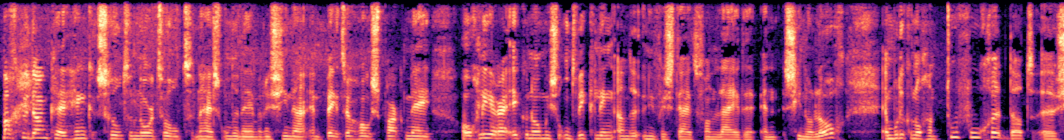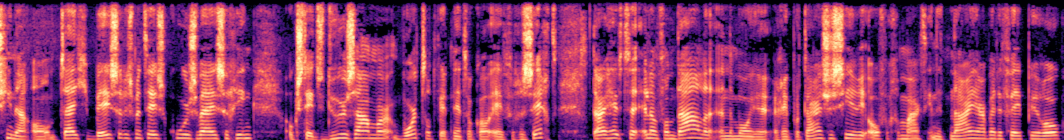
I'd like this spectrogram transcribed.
Mag ik u danken, Henk Schulte-Noordholt. Hij is ondernemer in China. En Peter Hoos sprak mee, hoogleraar economische ontwikkeling... aan de Universiteit van Leiden en sinoloog. En moet ik er nog aan toevoegen dat uh, China al een tijdje bezig is met deze koerswijziging. Ook steeds duurzamer wordt, dat werd net ook al even gezegd. Daar heeft uh, Ellen van Dalen een mooie reportageserie over gemaakt... in het najaar bij de VPRO.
